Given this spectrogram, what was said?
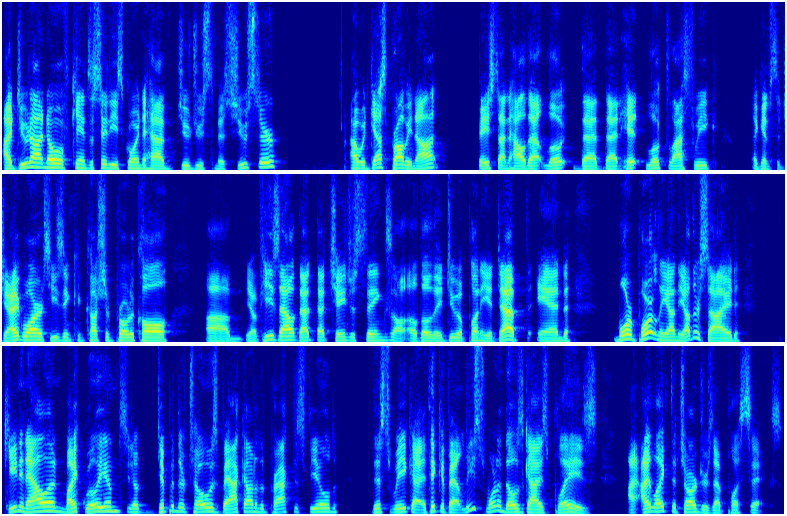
I do not know if Kansas City is going to have Juju Smith Schuster. I would guess probably not, based on how that look that that hit looked last week against the Jaguars. He's in concussion protocol. Um, you know, if he's out, that that changes things. Although they do have plenty of depth, and more importantly, on the other side, Keenan Allen, Mike Williams, you know, dipping their toes back onto the practice field this week. I think if at least one of those guys plays, I, I like the Chargers at plus six.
